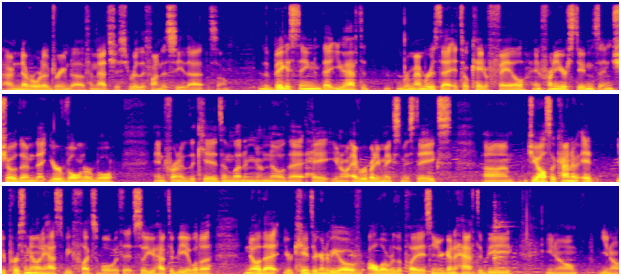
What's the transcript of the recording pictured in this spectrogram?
I never would have dreamed of, and that's just really fun to see that. So, the biggest thing that you have to remember is that it's okay to fail in front of your students and show them that you're vulnerable in front of the kids and letting them know that hey, you know, everybody makes mistakes. Um, but you also kind of it your personality has to be flexible with it. So you have to be able to know that your kids are going to be over, all over the place, and you're going to have to be, you know, you know,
